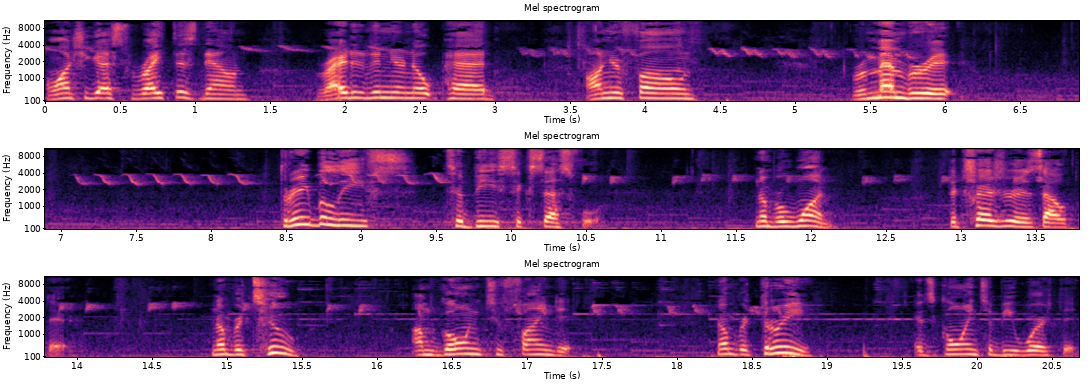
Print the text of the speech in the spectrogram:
I want you guys to write this down, write it in your notepad, on your phone, remember it. Three beliefs to be successful. Number one, the treasure is out there. Number two, I'm going to find it. Number three, it's going to be worth it.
